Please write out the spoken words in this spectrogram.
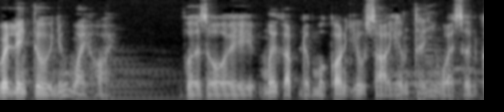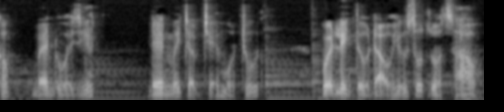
Nguyễn Linh Tử nhớ ngoài hỏi. Vừa rồi mới gặp được một con yêu xà hiếm thấy ngoài sơn cốc, bèn đuổi giết, nên mới chậm trễ một chút. Nguyệt Linh Tử đạo hữu sốt ruột sao?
